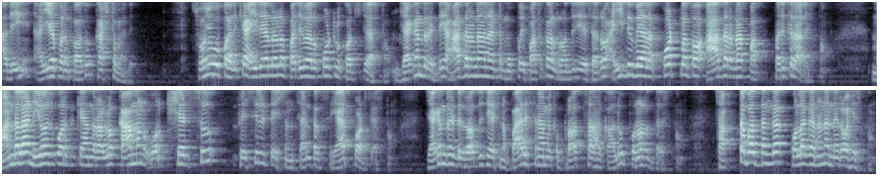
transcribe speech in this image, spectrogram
అది అయ్యే పని కాదు కష్టం అది. స్వయం ఉపాధికి ఐదేళ్ళలో పదివేల కోట్లు ఖర్చు చేస్తాం. జగన్ రెడ్డి ఆదరణ లాంటి ముప్పై పథకాలు రద్దు చేశారు. ఐదు వేల కోట్లతో ఆదరణ ప పరికరాలు ఇస్తాం మండల నియోజకవర్గ కేంద్రాల్లో common work sheds facilitation centres ఏర్పాటు చేస్తాం. జగన్ రెడ్డి రద్దు చేసిన పారిశ్రామిక ప్రోత్సాహకాలు పునరుద్ధరిస్తాం. చట్టబద్ధంగా కులగణన నిర్వహిస్తాం.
